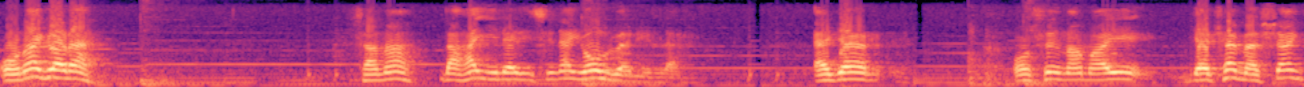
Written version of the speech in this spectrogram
Ona göre sana daha ilerisine yol verirler. Eğer o sınamayı geçemezsen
